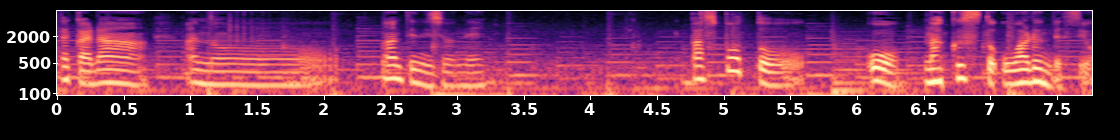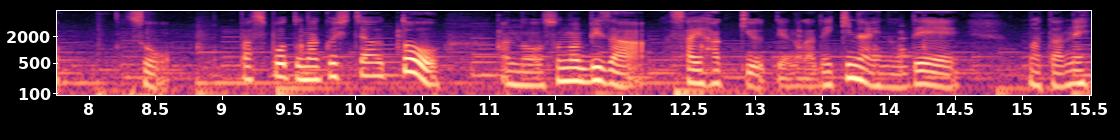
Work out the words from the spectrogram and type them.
う。だからあの何、ー、て言うんでしょうね。パスポートをなくすと終わるんですよ。そう。パスポートなくしちゃうとあのそのビザ再発給っていうのができないのでまたね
